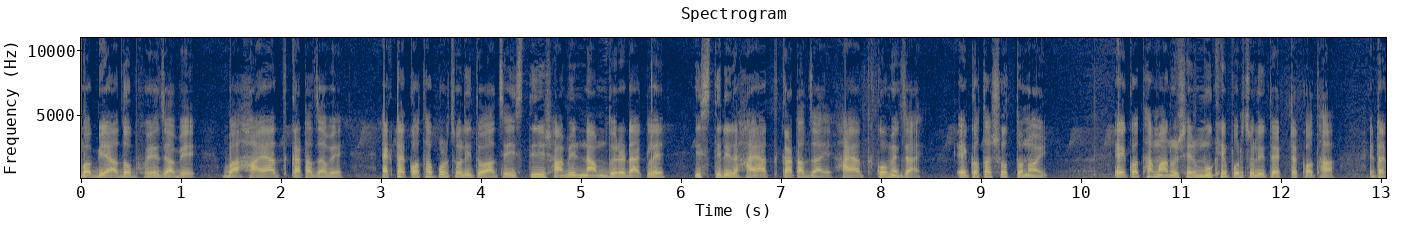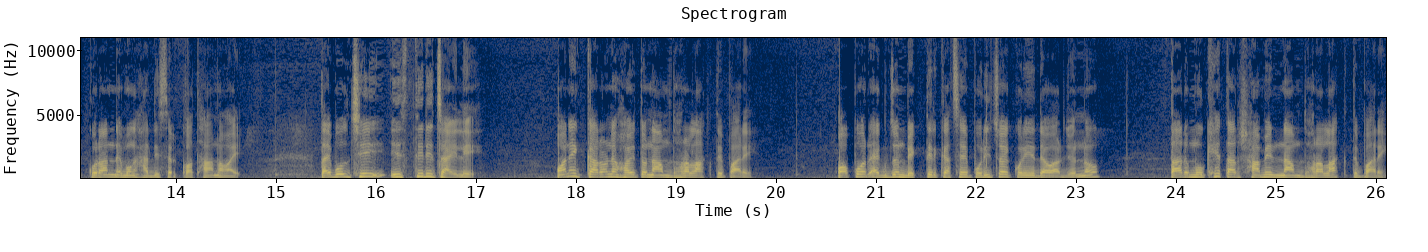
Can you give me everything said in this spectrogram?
বা বেয়াদব হয়ে যাবে বা হায়াত কাটা যাবে। একটা কথা প্রচলিত আছে, স্ত্রী স্বামীর নাম ধরে ডাকলে স্ত্রীর হায়াত কাটা যায়, হায়াত কমে যায়। এ কথা সত্য নয়। এ কথা মানুষের মুখে প্রচলিত একটা কথা। এটা কোরআন এবং হাদিসের কথা নয়। তাই বলছি, স্ত্রী চাইলে অনেক কারণে হয়তো নাম ধরা লাগতে পারে। অপর একজন ব্যক্তির কাছে পরিচয় করিয়ে দেওয়ার জন্য তার মুখে তার স্বামীর নাম ধরা লাগতে পারে।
